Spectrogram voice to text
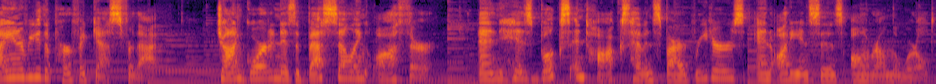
I interview the perfect guest for that. Jon Gordon is a best selling author, and his books and talks have inspired readers and audiences all around the world.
